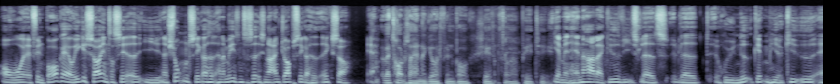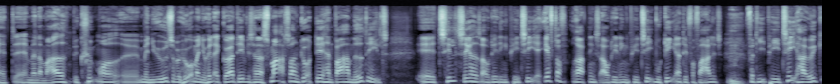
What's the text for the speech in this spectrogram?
Og øh, Finn Borg er jo ikke så interesseret i nationens sikkerhed, han er mest interesseret i sin egen jobsikkerhed, ikke? Så Ja. Hvad tror du så, han har gjort, Finn Borg, chefen for PT? Jamen, han har da givetvis lavet, lavet ryge ned gennem hierarkiet, at øh, man er meget bekymret, øh, men i øvrigt så behøver man jo heller ikke gøre det. Hvis han er smart, så har han gjort det, han bare har meddelt øh, til Sikkerhedsafdelingen i PET, at efterretningsafdelingen i PET vurderer det for farligt. Mm. Fordi PET har jo ikke,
